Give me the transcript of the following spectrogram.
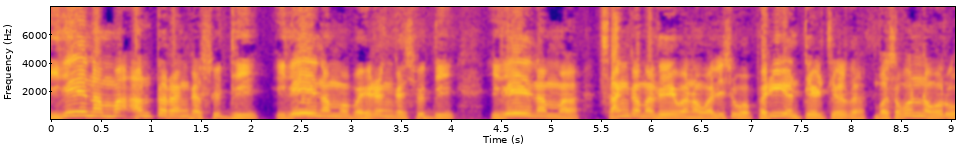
ಇದೇ ನಮ್ಮ ಅಂತರಂಗ ಶುದ್ಧಿ, ಇದೇ ನಮ್ಮ ಬಹಿರಂಗ ಶುದ್ಧಿ, ಇದೇ ನಮ್ಮ ಸಂಗಮ ದೇವನ ಒಲಿಸುವ ಪರಿ ಅಂತೇಳಿ ತಿಳಿದ ಬಸವಣ್ಣವರು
